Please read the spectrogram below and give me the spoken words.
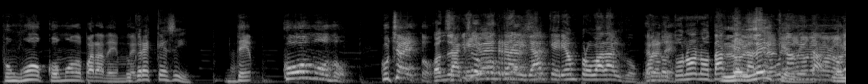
Fue un juego cómodo para ¿Tú Denver. crees que sí? De cómodo. Escucha esto. O Cuando sea, que quiso ellos en realidad querían probar algo. Cuando Espérate. tú no notaste Los la Lakers. segunda No, no, no, mitad, no, los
